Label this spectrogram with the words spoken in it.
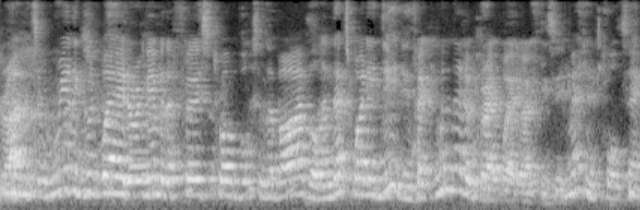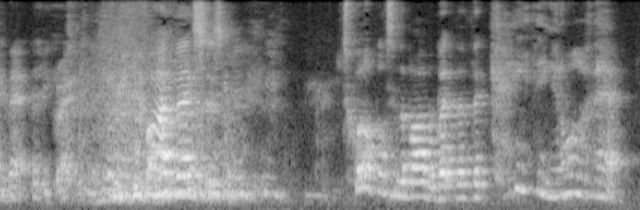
Right? It's a really good way to remember the first 12 books of the Bible, and that's what he did. In fact, wouldn't that a great way to open see? Imagine Paul saying that. That'd be great. Five verses. 12 books of the Bible, but the, the key thing in all of that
